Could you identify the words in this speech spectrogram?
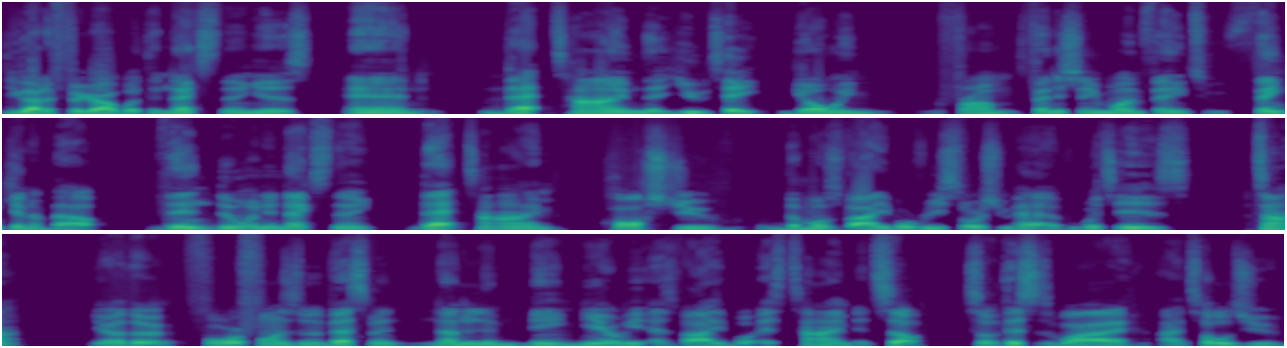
you got to figure out what the next thing is. And that time that you take going from finishing one thing to thinking about, then doing the next thing, that time costs you the most valuable resource you have, which is time. Your other four forms of investment, none of them being nearly as valuable as time itself. So, this is why I told you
